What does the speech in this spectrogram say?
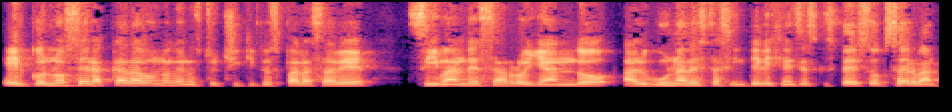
el conocer a cada uno de nuestros chiquitos para saber si van desarrollando alguna de estas inteligencias que ustedes observan.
